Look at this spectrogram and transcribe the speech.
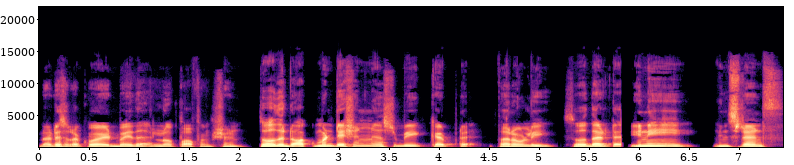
that is required by the low power function. So the documentation has to be kept thoroughly so that any incidents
